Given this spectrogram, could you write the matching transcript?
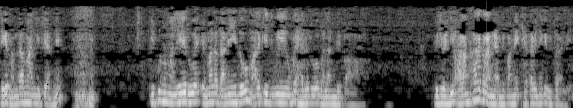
ඒක නන්දාමාන්නි කියන්නේ ඉක්ුණු මලේරුව එමල දනේදෝ මලකිදුවේ උඹ හැදරුව බලන් දෙපා. පිට වෙඩි අලංකාර කරන්න යන්න එපා මේ කැත වෙන එක විතරයි වෙන්නේ.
